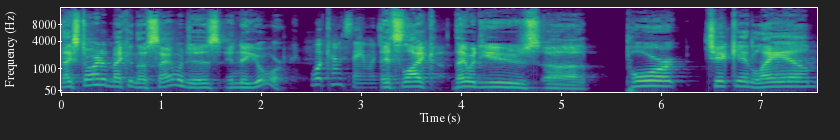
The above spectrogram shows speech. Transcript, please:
they started making those sandwiches in New York. what kind of sandwiches? It's like they would use uh, pork, chicken, lamb,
